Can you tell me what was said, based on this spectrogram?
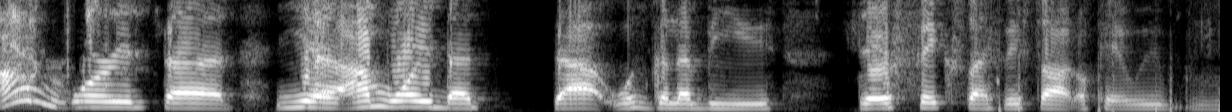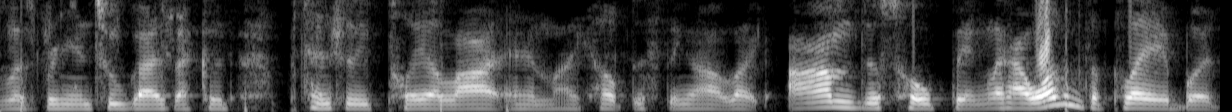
I'm worried that yeah I'm worried that that was gonna be their fix. Like they thought, okay, we let's bring in two guys that could potentially play a lot and like help this thing out. Like I'm just hoping. Like I want them to play, but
